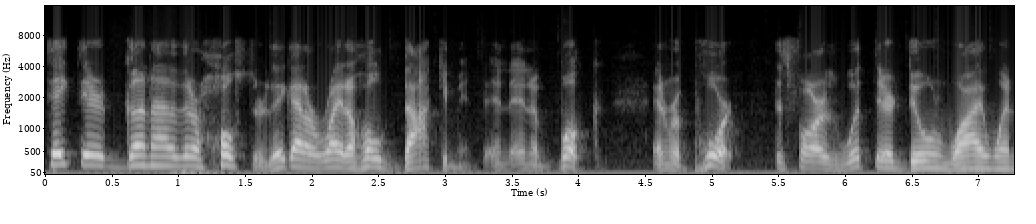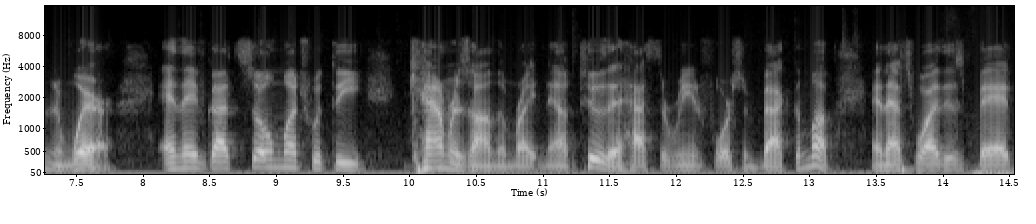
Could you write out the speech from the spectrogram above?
take their gun out of their holster, they got to write a whole document and, and a book and report as far as what they're doing, why, when, and where. And they've got so much with the cameras on them right now too that has to reinforce and back them up. And that's why this bad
